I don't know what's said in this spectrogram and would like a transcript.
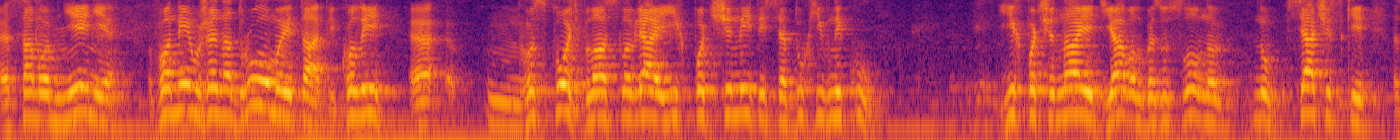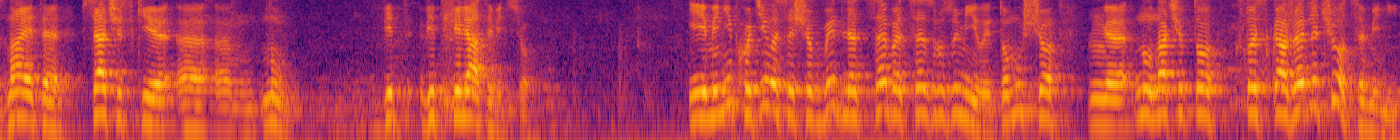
е, самомнєння, вони вже на другому етапі, коли е, Господь благословляє їх подчинитися духівнику. Їх починає дьявол, безусловно, ну, всячески, знаєте, всячески е, е, ну, від, відхиляти від цього. І мені б хотілося, щоб ви для себе це зрозуміли, тому що, е, ну, начебто, хтось скаже, а для чого це мені?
